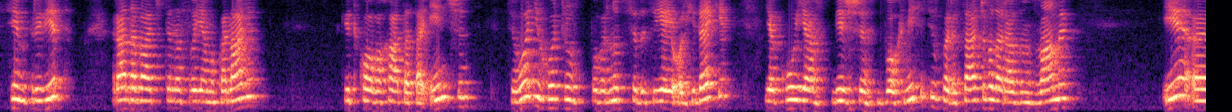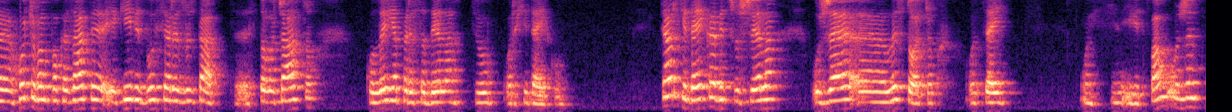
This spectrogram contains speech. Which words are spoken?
Всім привіт! Рада бачити на своєму каналі Квіткова хата та інше. Сьогодні хочу повернутися до цієї орхідейки, яку я більше двох місяців пересаджувала разом з вами. І е, хочу вам показати, який відбувся результат з того часу, коли я пересадила цю орхідейку. Ця орхідейка відсушила уже е, листочок. Оцей. Ой, він і відпав уже.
